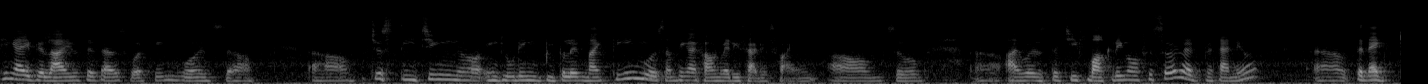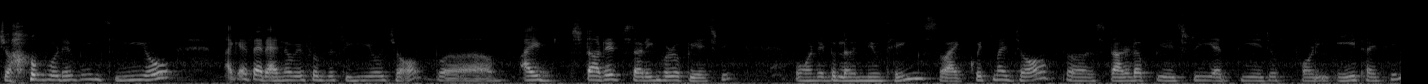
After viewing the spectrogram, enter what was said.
thing I realized as I was working was uh, uh, just teaching, uh, including people in my team, was something I found very satisfying. Um, so uh, I was the chief marketing officer at Britannia. Uh, the next job would have been CEO. I guess I ran away from the CEO job. Uh, I started studying for a PhD wanted to learn new things so i quit my job started a phd at the age of 48 i think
